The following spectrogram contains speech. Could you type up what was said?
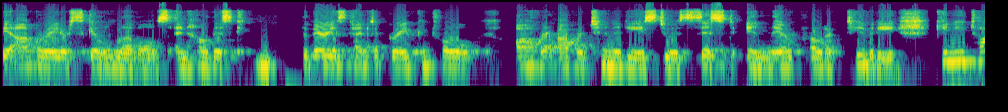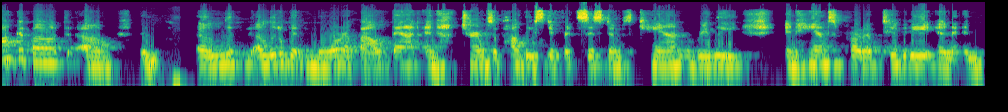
the operator skill levels and how this the various types of grade control offer opportunities to assist in their productivity. Can you talk about um, a, li- a, little bit more about that in terms of how these different systems can really enhance productivity and, and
